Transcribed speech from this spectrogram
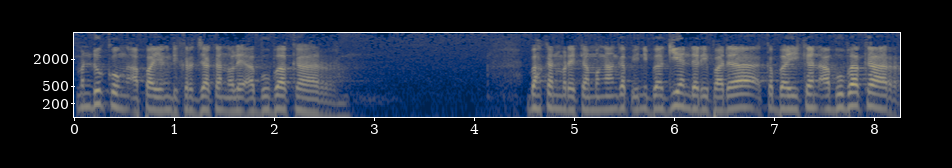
mendukung apa yang dikerjakan oleh Abu Bakar. Bahkan mereka menganggap ini bagian daripada kebaikan Abu Bakar.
